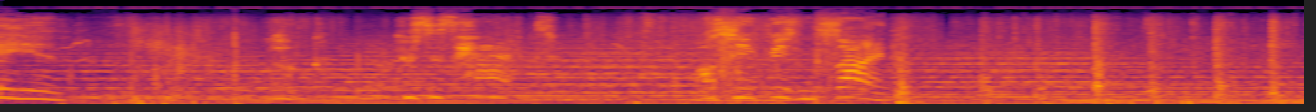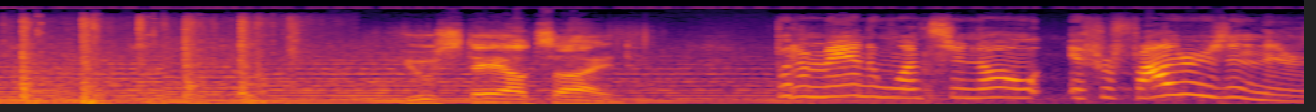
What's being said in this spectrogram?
Away in. Look, here's his hat. I'll see if he's inside. You stay outside. But Amanda wants to know if her father is in there.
